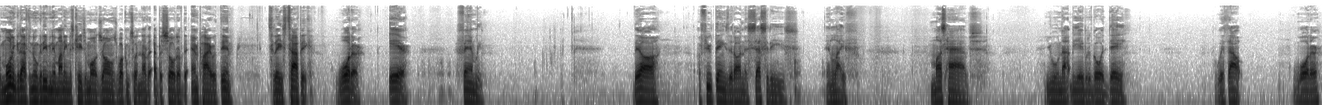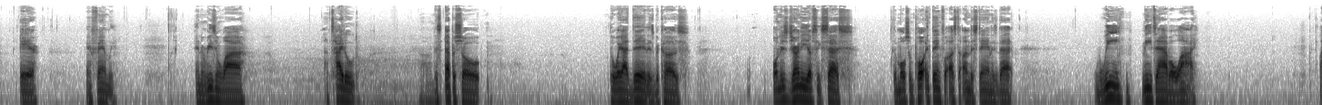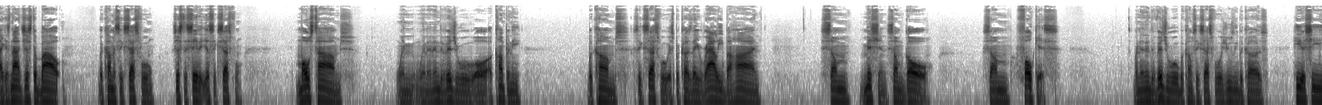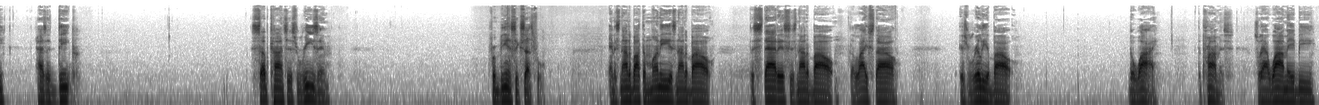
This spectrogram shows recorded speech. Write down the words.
Good morning, good afternoon, good evening. My name is K. Jamal Jones. Welcome to another episode of The Empire Within. Today's topic water, air, family. There are a few things that are necessities in life, must haves. You will not be able to go a day without water, air, and family. And the reason why I titled uh, this episode the way I did is because on this journey of success, the most important thing for us to understand is that we need to have a why. Like it's not just about becoming successful just to say that you're successful. Most times when when an individual or a company becomes successful, it's because they rally behind some mission, some goal, some focus. When an individual becomes successful, it's usually because he or she has a deep subconscious reason for being successful. And it's not about the money, it's not about the status, it's not about the lifestyle. It's really about the why, the promise. So that why may be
